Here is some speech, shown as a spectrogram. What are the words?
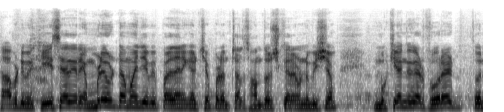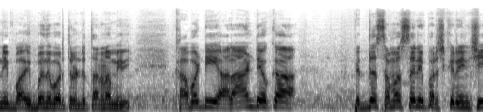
కాబట్టి మేము కేసీఆర్ గారు ఎంబడే ఉంటామని చెప్పి ప్రధానిగా చెప్పడం చాలా సంతోషకరమైన విషయం. ముఖ్యంగా ఇక్కడ ఫ్లోరైడ్తో ఇబ్బంది పడుతుంటే తరుణం ఇది. కాబట్టి అలాంటి ఒక పెద్ద సమస్యని పరిష్కరించి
